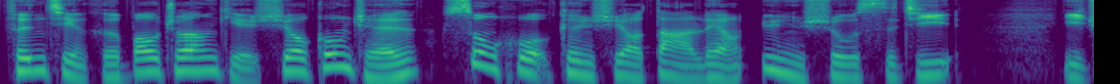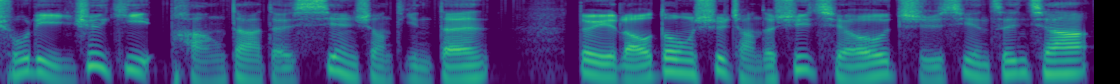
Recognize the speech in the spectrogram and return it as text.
分拣和包装也需要工人，送货更需要大量运输司机，以处理日益庞大的线上订单。对劳动市场的需求直线增加，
